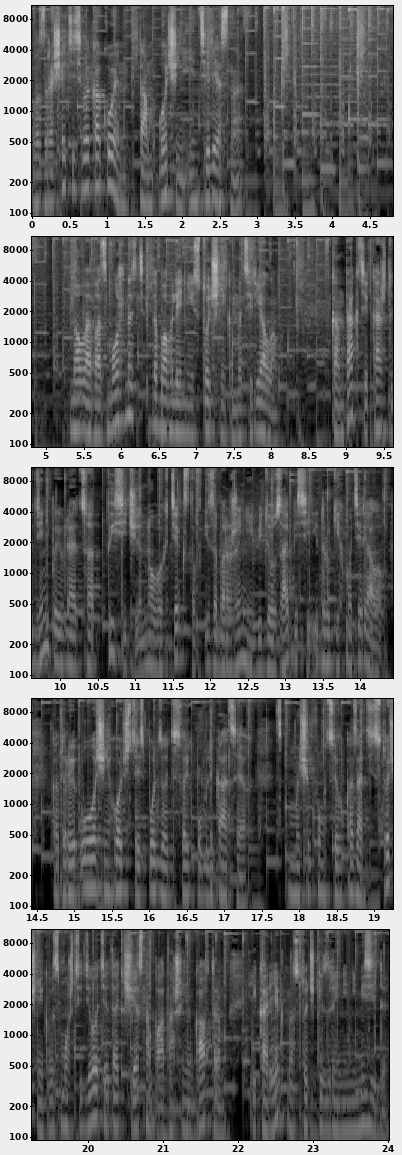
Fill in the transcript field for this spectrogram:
Возвращайтесь в Coin, там очень интересно. Новая возможность добавления источника материала. ВКонтакте каждый день появляются тысячи новых текстов, изображений, видеозаписей и других материалов, которые очень хочется использовать в своих публикациях. С помощью функции «Указать источник» вы сможете делать это честно по отношению к авторам и корректно с точки зрения немезиды,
